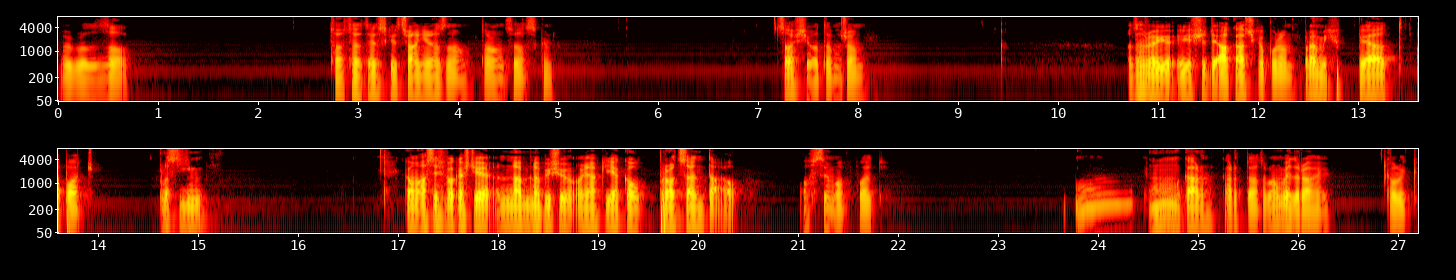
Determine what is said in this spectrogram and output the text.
to by bylo za... To, to, ten skin třeba ani neznal, to mám celý skin. Co ještě otevřem? Otevřem je- ještě ty AKčka půjdem. Půjdem jich pět a pojď. Prosím. Kam asi pak ještě na- napíšu o nějaký jako procenta, jo. Osimov, pojď. Mm, kar, karta, to mám být drahý. Kolik?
